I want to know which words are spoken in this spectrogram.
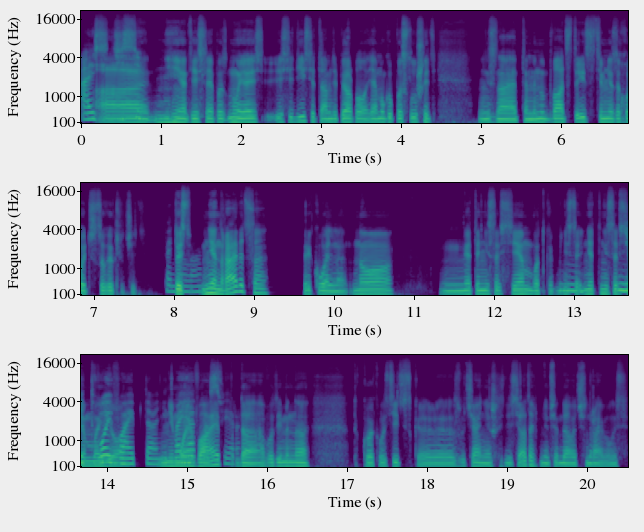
А AC/DC? А нет, если я, пос- ну, я AC/DC, там, Deep Purple, я могу послушать, не знаю, там, минут 20-30, и мне захочется выключить. То есть Поняла. мне нравится, прикольно, но м, это не совсем, вот как бы, не, со- Н- это не Не совсем твой мое. вайб, да, не Не твоя мой вайб, атмосфера. да, а вот именно такое классическое звучание 60-х мне всегда очень нравилось.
